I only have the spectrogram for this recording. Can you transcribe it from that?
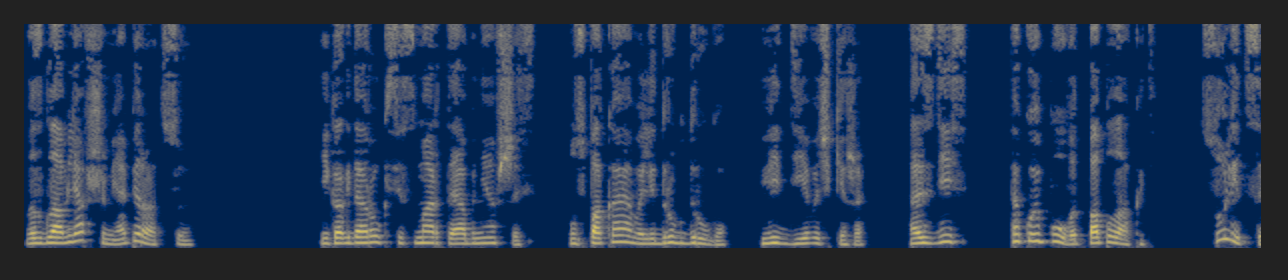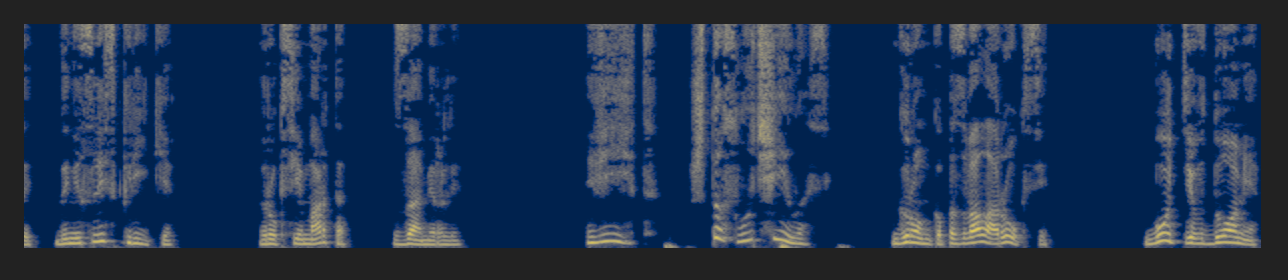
возглавлявшими операцию. И когда Рокси с Мартой, обнявшись, успокаивали друг друга, ведь девочки же, а здесь такой повод поплакать, с улицы донеслись крики. Рокси и Марта замерли. «Вид, что случилось?» — громко позвала Рокси. «Будьте в доме!»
